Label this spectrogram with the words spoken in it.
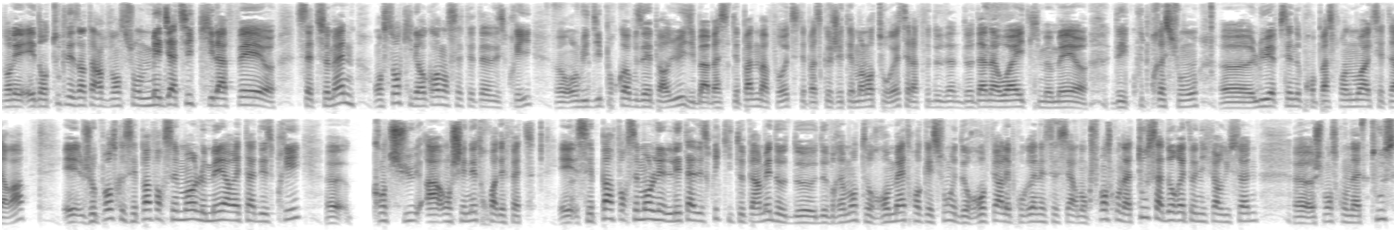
dans les, et dans toutes les interventions médiatiques qu'il a fait euh, cette semaine, on sent qu'il est encore dans cet état d'esprit. On lui dit pourquoi vous avez perdu, il dit bah, bah c'était pas de ma faute, c'était parce que j'étais mal entouré, c'est la faute de, de Dana White qui me met des coups de pression, l'UFC ne prend pas soin de moi, etc. Et je pense que c'est pas forcément le meilleur état d'esprit. euh, quand tu as enchaîné trois défaites. Et c'est pas forcément l'état d'esprit qui te permet de, de, de vraiment te remettre en question et de refaire les progrès nécessaires. Donc je pense qu'on a tous adoré Tony Ferguson. Euh, je pense qu'on a tous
